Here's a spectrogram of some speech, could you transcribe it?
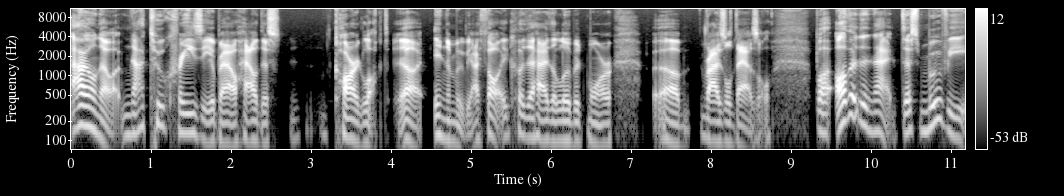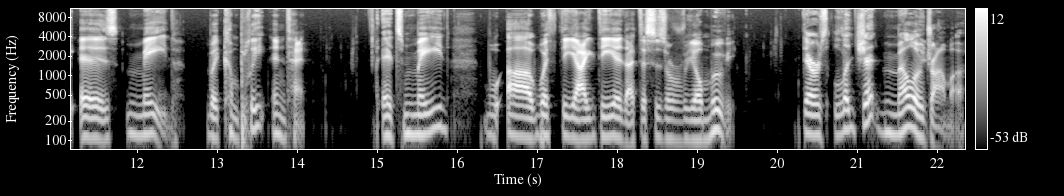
I don't know. I'm not too crazy about how this car looked uh, in the movie. I thought it could have had a little bit more um, razzle dazzle. But other than that, this movie is made with complete intent it's made uh, with the idea that this is a real movie. There's legit melodrama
